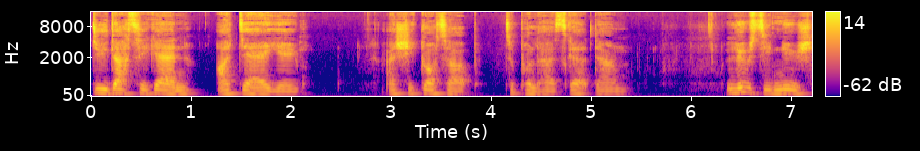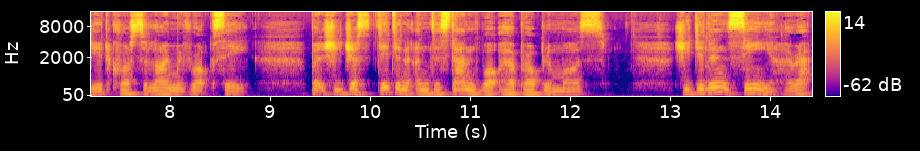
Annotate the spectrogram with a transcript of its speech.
Do that again, I dare you, as she got up to pull her skirt down. Lucy knew she had crossed the line with Roxy, but she just didn't understand what her problem was. She didn't see her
